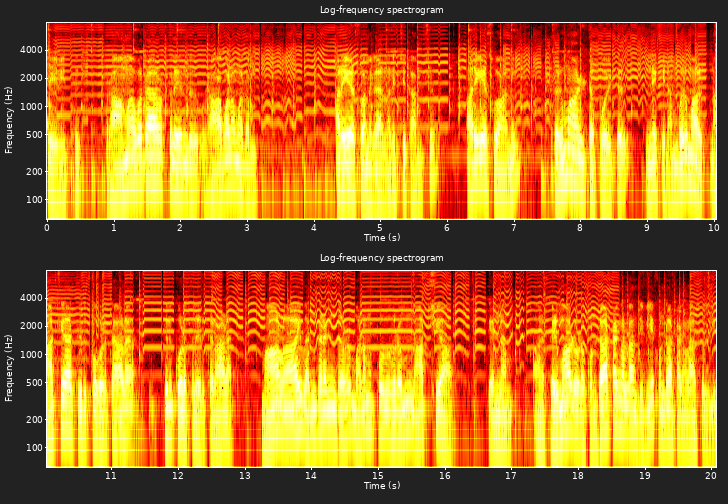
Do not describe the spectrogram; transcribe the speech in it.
சேவித்து ராமாவதாரத்திலேருந்து ராவணவதம் அரைய சுவாமிகளை நடித்து காமிச்சு அரைய சுவாமி பெருமாள்கிட்ட போயிட்டு இன்னைக்கு நம்பெருமாள் நாச்சியார் திருக்கோலத்தால் திருக்கோலத்தில் இருக்கிறனால மாலாய் வந்தரங்கள் மனம் புகழும் நாச்சியார் எண்ணம் பெருமாளோட கொண்டாட்டங்கள்லாம் திவ்ய கொண்டாட்டங்கள்லாம் சொல்லி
